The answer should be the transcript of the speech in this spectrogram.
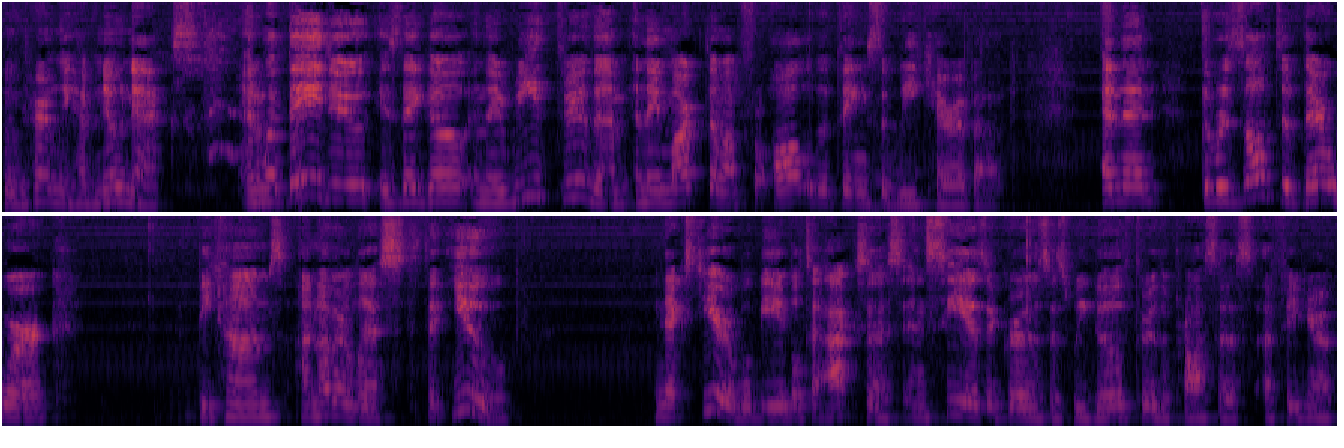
who apparently have no necks. And what they do is they go and they read through them and they mark them up for all of the things that we care about. And then the result of their work becomes another list that you next year we'll be able to access and see as it grows as we go through the process of figuring out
